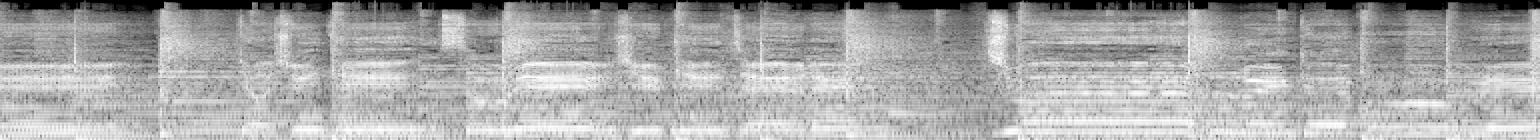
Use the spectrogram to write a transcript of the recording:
ယ်ပျော်ရွှင်ခြင်းဆိုတဲ့ရည်ပြင်းတဲ့ကျွဲလွင်ခဲ့ဘူးရဲ့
